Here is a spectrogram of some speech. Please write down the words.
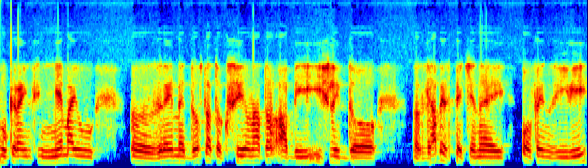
Ukrajinci nemajú e, zrejme dostatok síl na to, aby išli do zabezpečenej ofenzívy, e,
